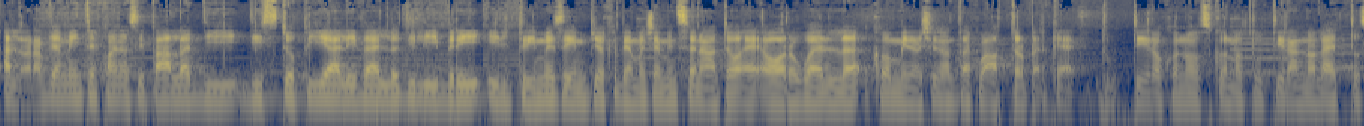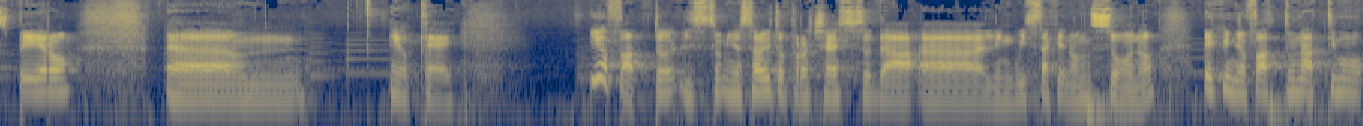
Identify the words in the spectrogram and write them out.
allora, ovviamente quando si parla di distopia a livello di libri, il primo esempio che abbiamo già menzionato è Orwell con 1984, perché tutti lo conoscono, tutti l'hanno letto, spero. Ehm, e ok. Io ho fatto il mio solito processo da eh, linguista che non sono e quindi ho fatto un attimo,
